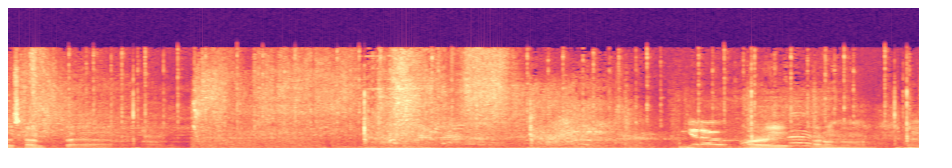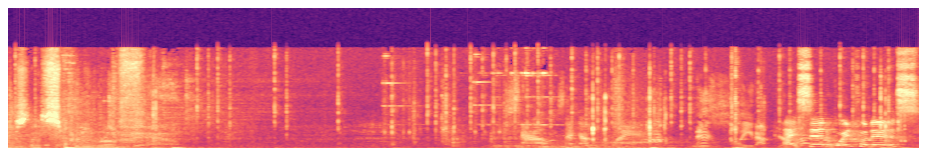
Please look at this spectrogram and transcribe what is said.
That's kind of bad. Get out. Alright, I don't know. Guys, that's pretty rough. Sounds like a plan. This lead up your I said wait for this.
